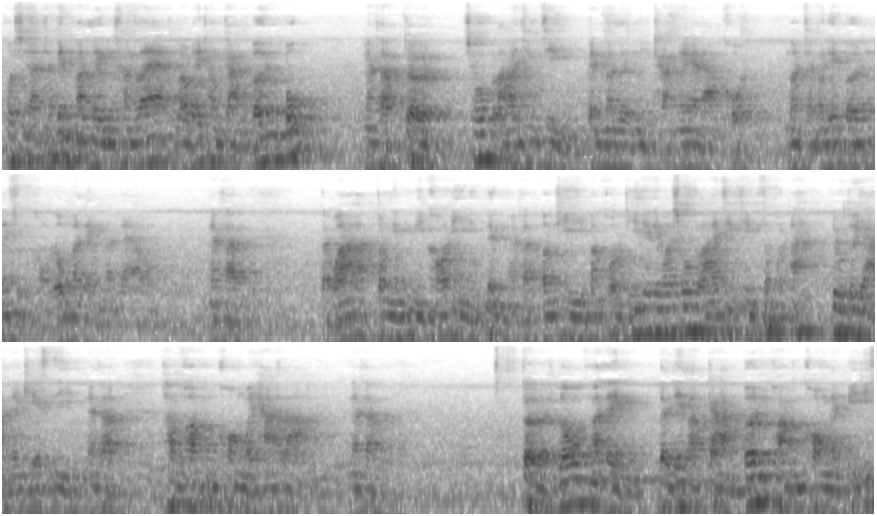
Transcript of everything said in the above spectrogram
เพราะฉะนั้นถ้าเป็นมะเร็งครั้งแรกเราได้ทำการเบิ้ลปุ๊บนะครับเกิดโชคร้ายจริง ๆ เป็นมะเร็งอีกครั้งในอนาคต มันจะไม่ได้เบิ้ลในส่วนของโรคมะเร็งนั้นแล้วนะครับ แต่ว่าตรงนี้มีข้อดีนิดหนึ่งนะครับ บางทีบางคนที่เรียกได้ว่าโชคร้ายจริง ๆ สมมติอะดูตัวอย่างในเคสดีนะครับทำความคุ้มครองไว้5ล้านนะครับ เกิดโรคมะเร็งเลยได้รับการเบิ้ลความคุ้มครองในปีที่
